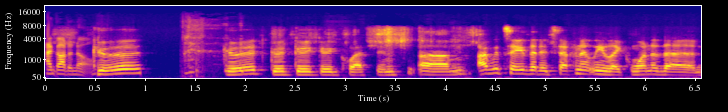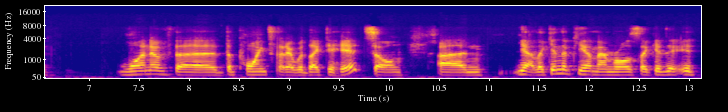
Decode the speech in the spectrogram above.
I gotta know. Good, good, good, good, good question. Um, I would say that it's definitely like one of the one of the the points that I would like to hit. So, um, yeah, like in the PMM roles, like it, it,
